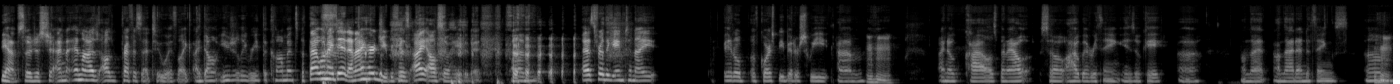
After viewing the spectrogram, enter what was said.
Yeah. So just and and I'll, I'll preface that too with like I don't usually read the comments, but that one I did, and I heard you because I also hated it. Um, as for the game tonight, it'll of course be bittersweet. Um, mm-hmm. I know Kyle's been out, so I hope everything is okay uh, on that on that end of things. Um, mm-hmm.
